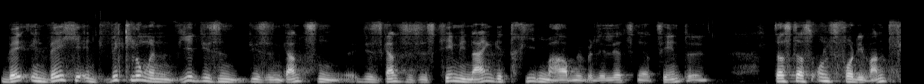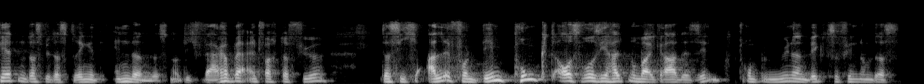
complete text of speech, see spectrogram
in welche Entwicklungen wir diesen, diesen ganzen, dieses ganze System hineingetrieben haben über die letzten Jahrzehnte, dass das uns vor die Wand fährt und dass wir das dringend ändern müssen. Und ich werbe einfach dafür, dass sich alle von dem Punkt aus, wo sie halt nun mal gerade sind, darum bemühen, einen Weg zu finden, um das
